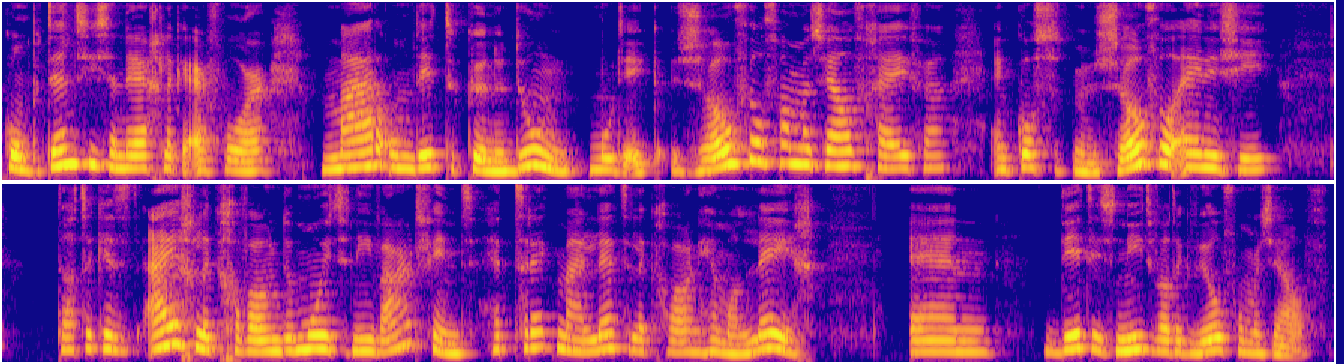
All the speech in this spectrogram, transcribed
competenties en dergelijke ervoor. Maar om dit te kunnen doen, moet ik zoveel van mezelf geven en kost het me zoveel energie dat ik het eigenlijk gewoon de moeite niet waard vind. Het trekt mij letterlijk gewoon helemaal leeg. En dit is niet wat ik wil voor mezelf.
